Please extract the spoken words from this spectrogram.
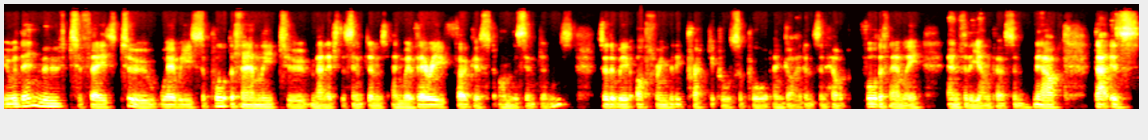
We would then move to phase two, where we support the family to manage the symptoms, and we're very focused on the symptoms so that we're offering really practical support and guidance and help for the family and for the young person. Now, that is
